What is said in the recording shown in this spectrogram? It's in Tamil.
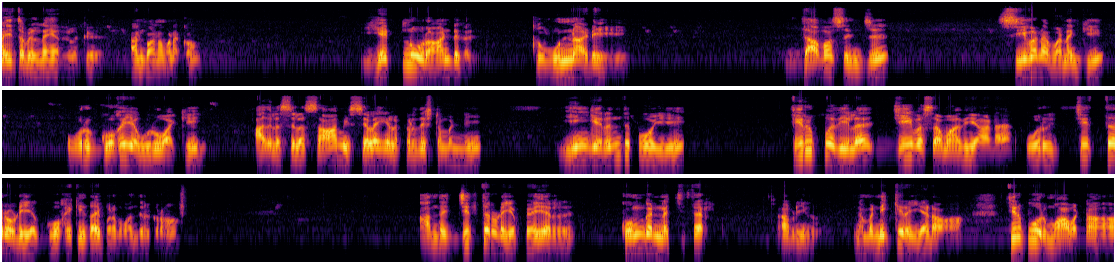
மைத்தமிழ் நேயர்களுக்கு அன்பான வணக்கம். எட்நூறு ஆண்டுகளுக்கு முன்னாடி தவம் செஞ்சு சிவனை வணங்கி ஒரு குகையை உருவாக்கி அதில் சில சாமி சிலைகளை பிரதிஷ்டம் பண்ணி இங்கிருந்து போய் திருப்பதியில் ஜீவசமாதியான ஒரு சித்தருடைய குகைக்கு தான் இப்போ நம்ம வந்திருக்கிறோம். அந்த சித்தருடைய பெயர் கொங்கண்ண சித்தர். அப்படின்னு நம்ம நிற்கிற இடம் திருப்பூர் மாவட்டம்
